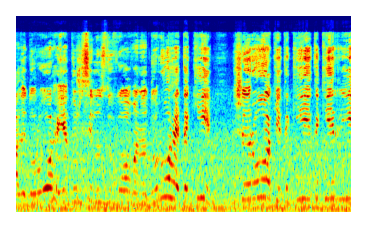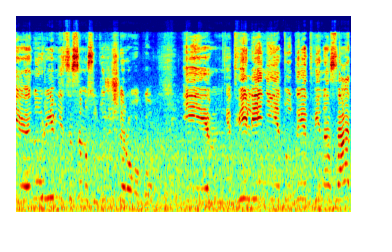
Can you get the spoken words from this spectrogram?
Але дороги, я дуже сильно здивована. Дороги такі широкі, такі, такі ну, рівні, це собі дуже широко. І дві лінії туди, дві назад,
